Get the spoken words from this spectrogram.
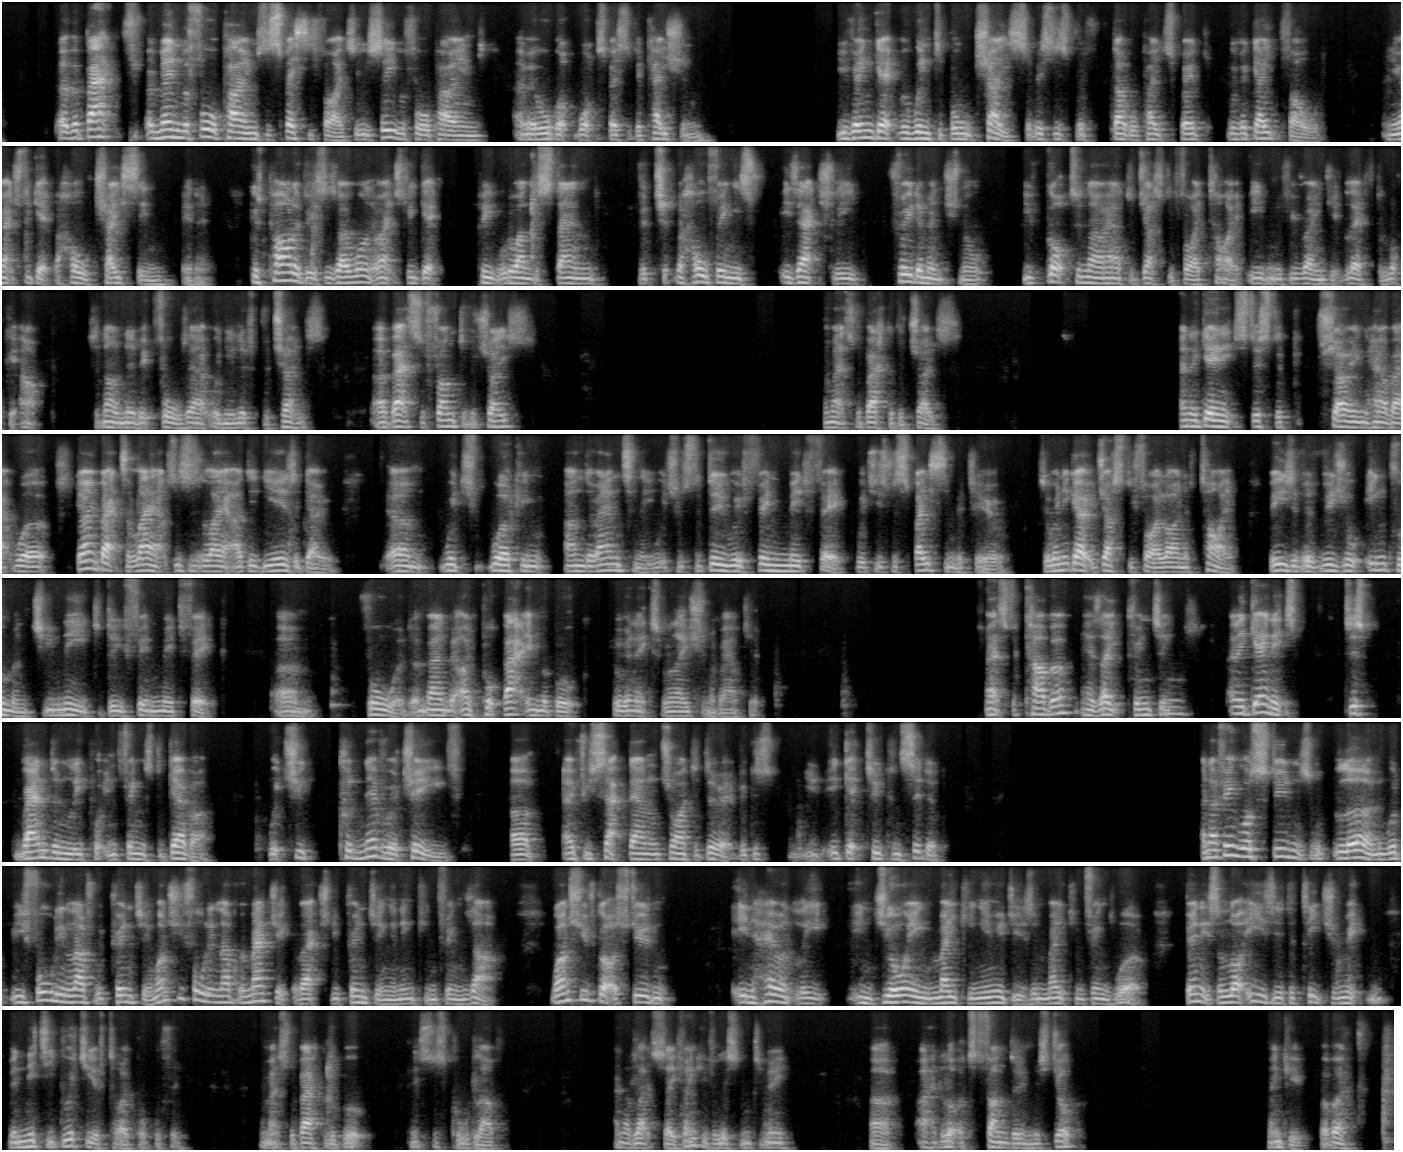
At the back, and then the four poems are specified. So you see the four poems and they've all got what specification. You then get the Winterbourne chase. So this is the double page spread with a gatefold. And you actually get the whole chasing in it. Because part of this is I want to actually get people to understand the, the whole thing is, is actually three-dimensional. You've got to know how to justify type, even if you range it left to lock it up. So none of it falls out when you lift the chase. Uh, that's the front of the chase. And that's the back of the chase. And again, it's just showing how that works. Going back to layouts, this is a layout I did years ago, um, which working under Anthony, which was to do with thin, mid, thick, which is the spacing material. So when you go to justify line of type, these are the visual increments you need to do thin, mid, thick um, forward. And then I put that in the book with an explanation about it. That's the cover, it has eight printings. And again, it's just randomly putting things together, which you could never achieve uh, if you sat down and tried to do it because you, get too considered. And I think what students would learn would be fall in love with printing. Once you fall in love with magic of actually printing and inking things up, once you've got a student inherently enjoying making images and making things work, then it's a lot easier to teach them the nitty gritty of typography. And that's the back of the book. It's just called Love. And I'd like to say thank you for listening to me. Uh, I had a lot of fun doing this job. Thank you. Bye-bye.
